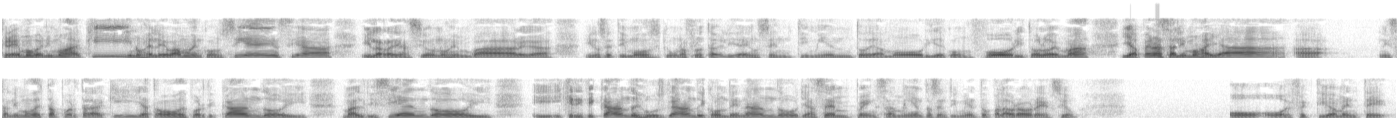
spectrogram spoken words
creemos, venimos aquí y nos elevamos en conciencia y la radiación nos embarga y nos sentimos con una flotabilidad y un sentimiento de amor y de confort y todo lo demás. Y apenas salimos allá ni salimos de esta puerta de aquí ya estamos desporticando y maldiciendo y, y, criticando y juzgando y condenando, ya sea en pensamiento, sentimiento, palabra o reacción, o efectivamente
